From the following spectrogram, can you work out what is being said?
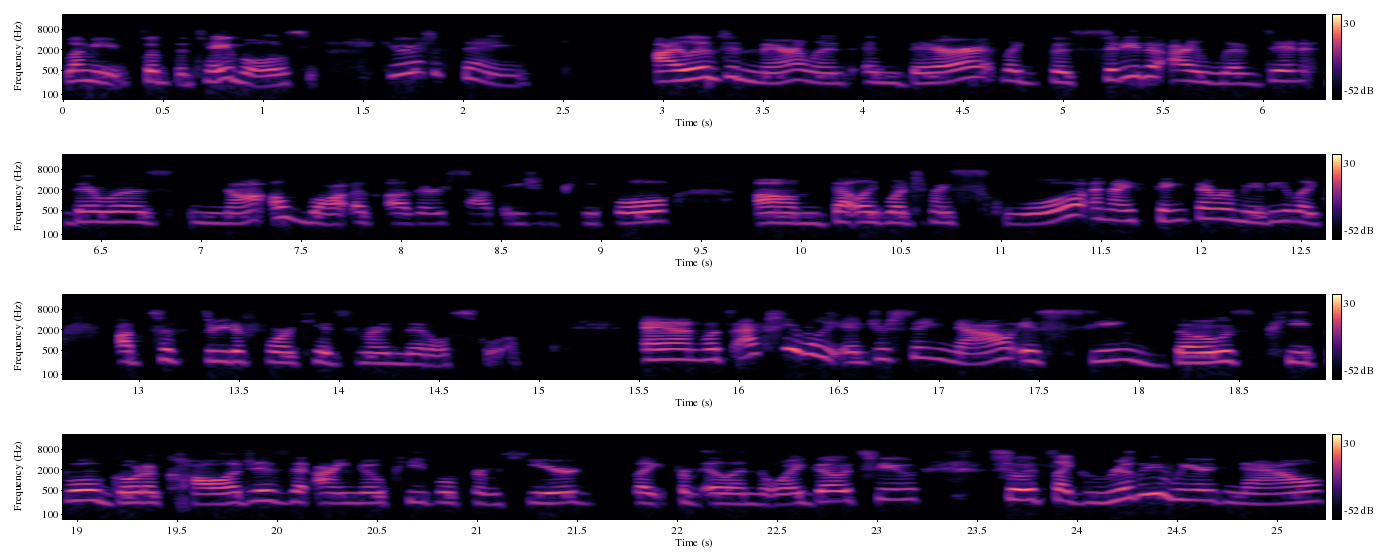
"Let me flip the tables." Here's the thing. I lived in Maryland, and there, like the city that I lived in, there was not a lot of other South Asian people um, that like went to my school, and I think there were maybe like up to three to four kids from my middle school. And what's actually really interesting now is seeing those people go to colleges that I know people from here, like from Illinois, go to. So it's like really weird now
